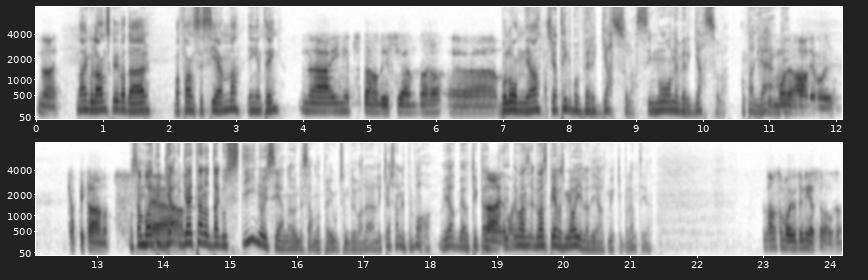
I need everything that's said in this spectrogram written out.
Nej. Nangolan ska ju vara där. Vad fanns i Siena? Ingenting. Nej, inget spännande i Siena. Eh, Bologna? Alltså jag tänker på Vergassola, Simone Vergassola. Han tar jävligt. Simone, ja, det var ju Capitano. Och sen var inte Eh. Ga- Gaetano D'Agostino i Siena under samma period som du var där, eller kanske han inte var? Jag, jag tyckte Nej, att det det, var var en, det var en spelare som jag gillade jävligt mycket på den tiden. Det var han som var i Udinese också.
